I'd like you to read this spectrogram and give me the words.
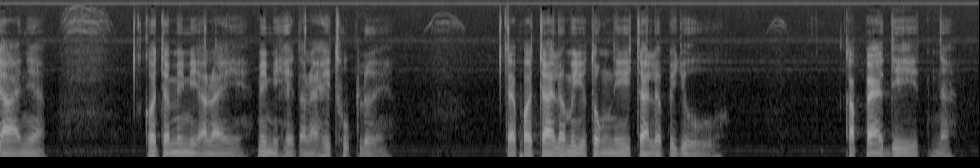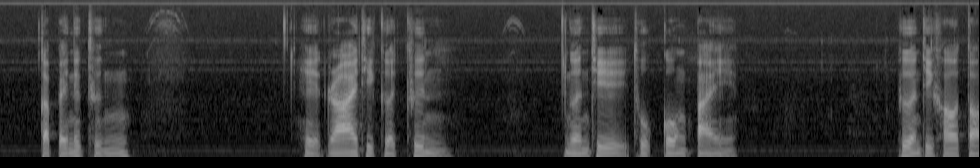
ยายเนี่ย ก็จะไม่มีอะไรไม่มีเหตุอะไรให้ทุกข์เลย แต่พอใจเราไม่อยู่ตรงนี้ใจเราไปอยู่กับไปอดีตนะกลับไปนึกถึง เหตุร้ายที่เกิดขึ้น เงินที่ถูกโกงไป เพื่อนที่เขาต่อ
